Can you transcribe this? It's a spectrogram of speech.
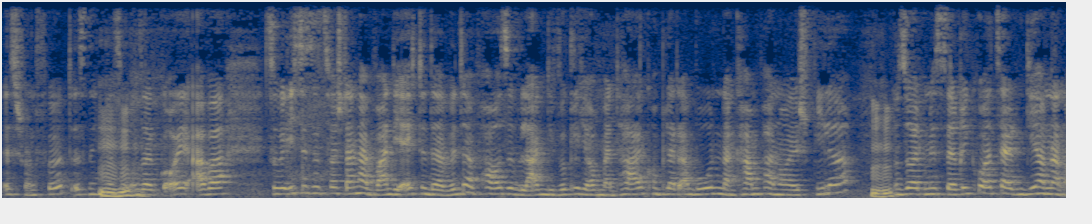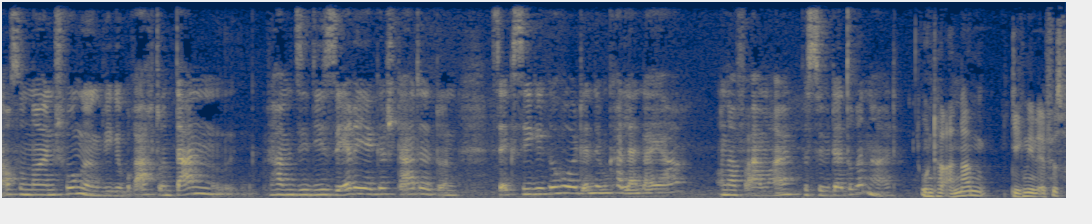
ist schon Fürth, ist nicht mehr so unser Goi. Aber so wie ich das jetzt verstanden habe, waren die echt in der Winterpause, lagen die wirklich auch mental komplett am Boden. Dann kamen ein paar neue Spieler und so hat Mr. Rico erzählt und die haben dann auch so einen neuen Schwung irgendwie gebracht. Und dann haben sie die Serie gestartet und sechs Siege geholt in dem Kalenderjahr. Und auf einmal bist du wieder drin halt. Unter anderem gegen den FSV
